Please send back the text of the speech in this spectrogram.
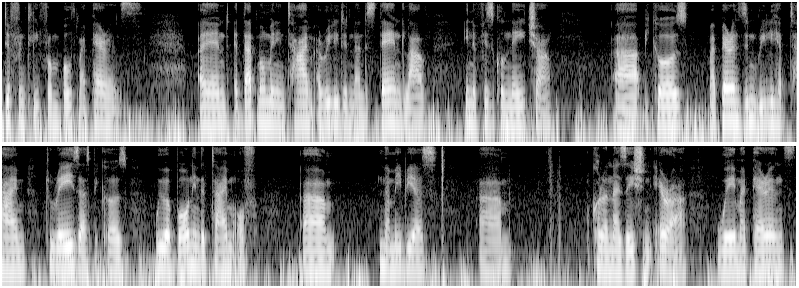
differently from both my parents. And at that moment in time, I really didn't understand love in a physical nature uh, because my parents didn't really have time to raise us because we were born in the time of um, Namibia's um, colonization era, where my parents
